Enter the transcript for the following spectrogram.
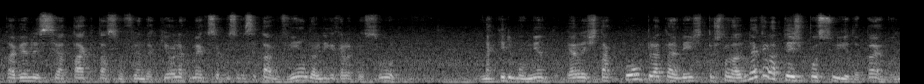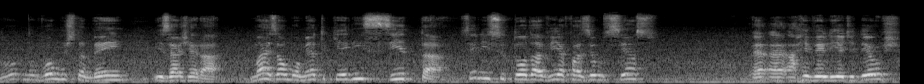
está vendo esse ataque que está sofrendo aqui, olha como é que essa pessoa, você está vendo ali que aquela pessoa, naquele momento, ela está completamente transtornada. Não é que ela esteja possuída, tá, irmão? Não, não vamos também exagerar. Mas há um momento que ele incita. Se ele incitou Davi a fazer um censo, a, é, é, a revelia de Deus,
